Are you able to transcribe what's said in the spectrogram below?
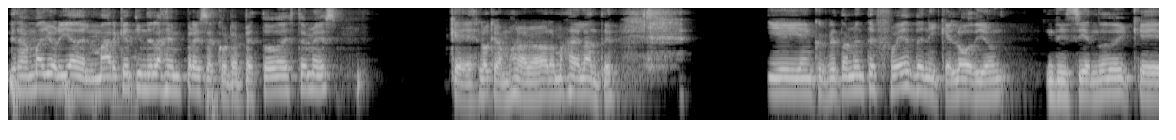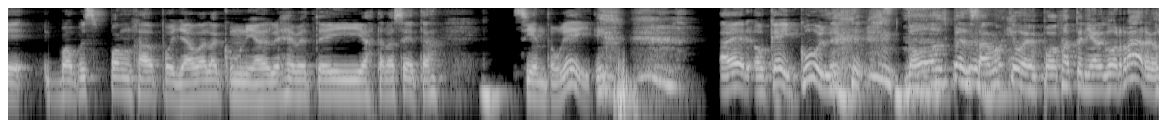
gran mayoría del marketing de las empresas con respecto a este mes, que es lo que vamos a hablar ahora más adelante. Y en concretamente fue de Nickelodeon diciendo de que Bob Esponja apoyaba a la comunidad LGBTI hasta la Z siendo gay. A ver, ok, cool. Todos pensamos que Bob Esponja tenía algo raro.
